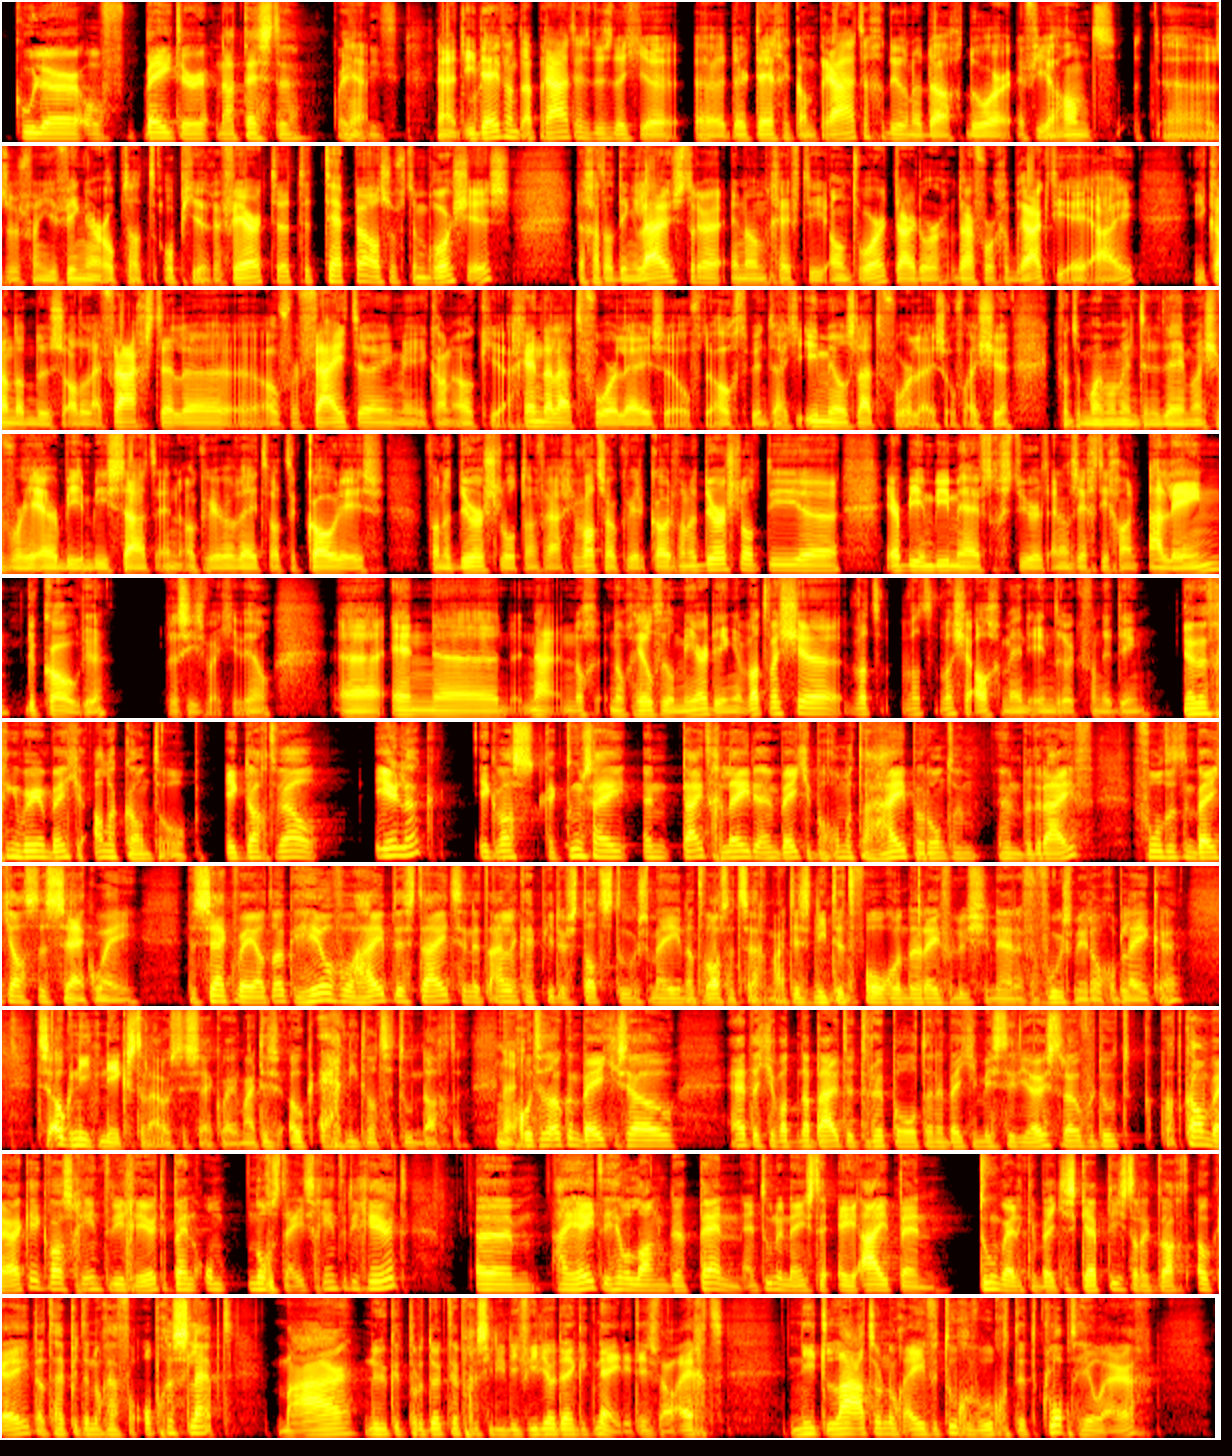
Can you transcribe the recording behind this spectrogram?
cooler of beter na testen. Ik weet Ja. het niet. Nou, het idee van het apparaat is dus dat je eh er tegen kan praten gedurende de dag door even je hand, eh soort van je vinger op, dat, op je revers te, te tappen, alsof het een broche is. Dan gaat dat ding luisteren en dan geeft hij antwoord. Daardoor, daarvoor gebruikt hij AI. Je kan dan dus allerlei vragen stellen eh, over feiten. Maar je kan ook je agenda laten voorlezen of de hoogtepunten uit je e-mails laten voorlezen. Of als je, ik vond het een mooi moment in de demo, als je voor je Airbnb staat en ook weer wil weten wat de code is van het deurslot, dan vraag je wat is ook weer de code van het deurslot die eh, Airbnb me heeft gestuurd. En dan zegt hij gewoon alleen de code, precies wat je wil. Eh, en eh, nou, nog, nog heel veel meer dingen. Wat was, je, wat, wat was je algemene indruk van dit ding? Ja, dat ging weer een beetje alle kanten op. Ik dacht wel, eerlijk, ik was, kijk, toen zij een tijd geleden een beetje begonnen te hypen rond hun, hun bedrijf, voelde het een beetje als de Segway. De Segway had ook heel veel hype destijds en uiteindelijk heb je er stadstours mee en dat was het, zeg maar. Het is niet het volgende revolutionaire vervoersmiddel gebleken. Het is ook niet niks trouwens, de Segway, maar het is ook echt niet wat ze toen dachten. Nee. Maar goed, het is ook een beetje zo hè, dat je wat naar buiten druppelt en een beetje mysterieus erover doet. Dat kan werken. Ik was geïntrigeerd. Ik ben om, nog steeds geïntrigeerd. Ehm, hij heette heel lang de pen en toen ineens de AI-pen. Toen werd ik een beetje sceptisch, dat ik dacht, oké, dat heb je er nog even opgeslept. Maar nu ik het product heb gezien in die video, denk ik, nee, dit is wel echt niet later nog even toegevoegd. Het klopt heel erg.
